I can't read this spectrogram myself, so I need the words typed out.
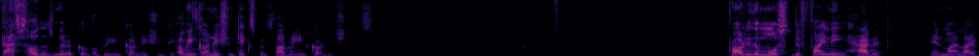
That's how this miracle of reincarnation, of incarnation takes place, not reincarnation. Probably the most defining habit in my life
